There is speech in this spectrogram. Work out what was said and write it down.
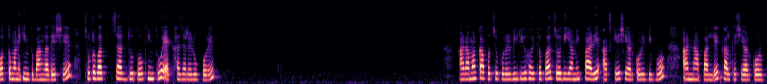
বর্তমানে কিন্তু বাংলাদেশে ছোটো বাচ্চার জুতো কিন্তু এক হাজারের উপরে। আর আমার কাপড় চোপড়ের ভিডিও হয়তো বা যদি আমি পারি আজকে শেয়ার করে দিব, আর না পারলে কালকে শেয়ার করব।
